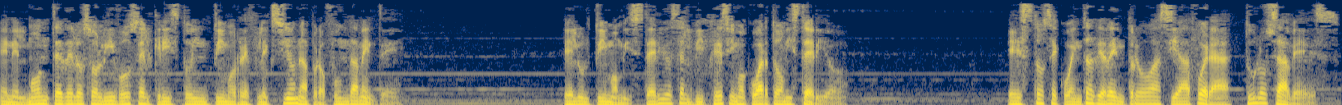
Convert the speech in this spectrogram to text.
En el monte de los olivos el Cristo íntimo reflexiona profundamente. El último misterio es el vigésimo cuarto misterio. Esto se cuenta de adentro hacia afuera, tú lo sabes.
